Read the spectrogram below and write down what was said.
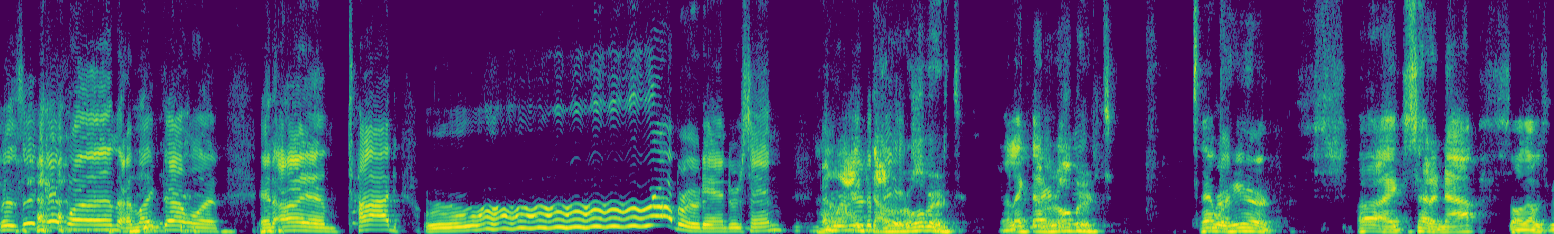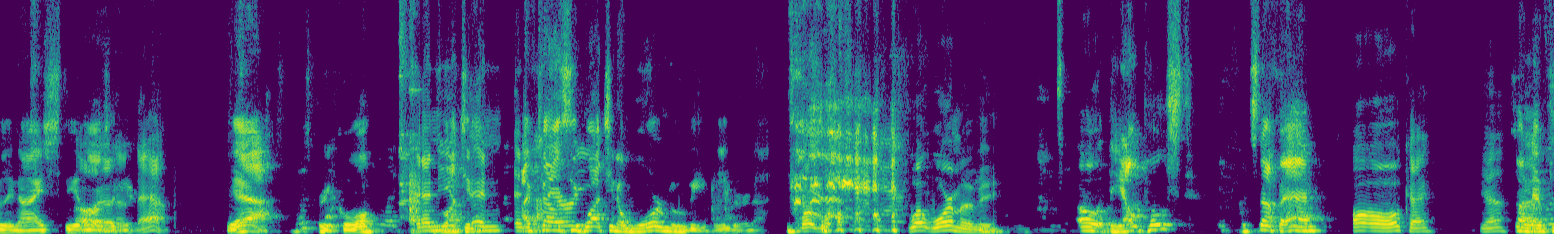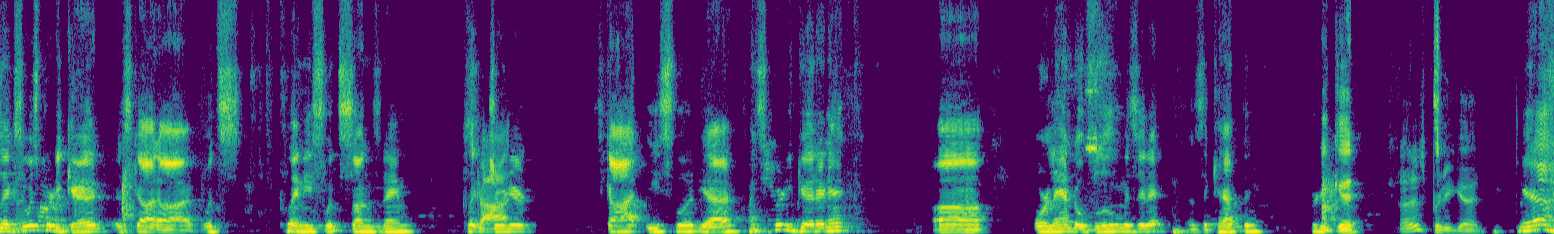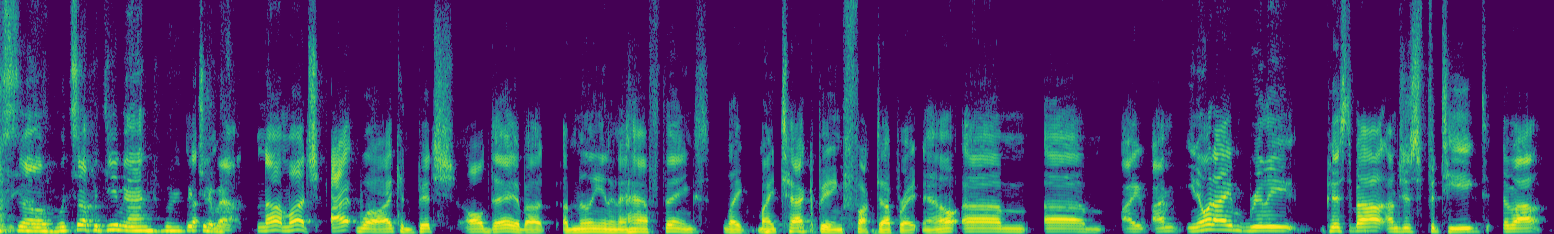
was a good one. I like that one. And I am Todd Robert Anderson. I And we're here like to that, bitch. Robert. I like that, Robert. And we're here. Uh, I just had a nap, so that was really nice. The Oh, in-laws yeah, are a here. nap. Yeah, that's pretty cool. And you Watching- and, and I fell asleep Carrie- watching a war movie, believe it or not. What, what, what war movie? Oh, The Outpost. It's not bad. Oh, okay. Yeah. It's on Netflix. It was pretty good. It's got uh, what's Clint Eastwood's son's name? Clint Scott. Jr. Scott Eastwood. Yeah, it's pretty good in it. Uh, Orlando Bloom is in it as the captain. Pretty good. That is pretty good. Yeah. So what's up with you, man? What are you bitching about? Not much. I well, I can bitch all day about a million and a half things, like my tech being fucked up right now. Um, um, I, I'm, you know what I'm really pissed about? I'm just fatigued about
